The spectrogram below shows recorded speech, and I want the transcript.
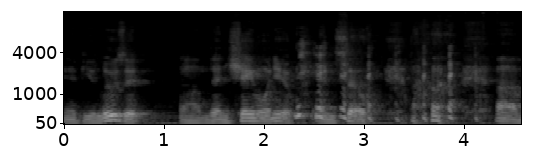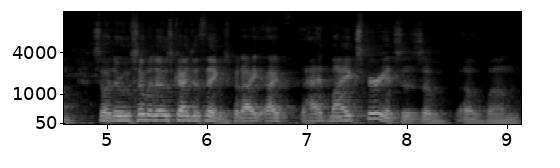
And if you lose it, um, then shame on you. And so, um, so there were some of those kinds of things. But I, I had my experiences of of um,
